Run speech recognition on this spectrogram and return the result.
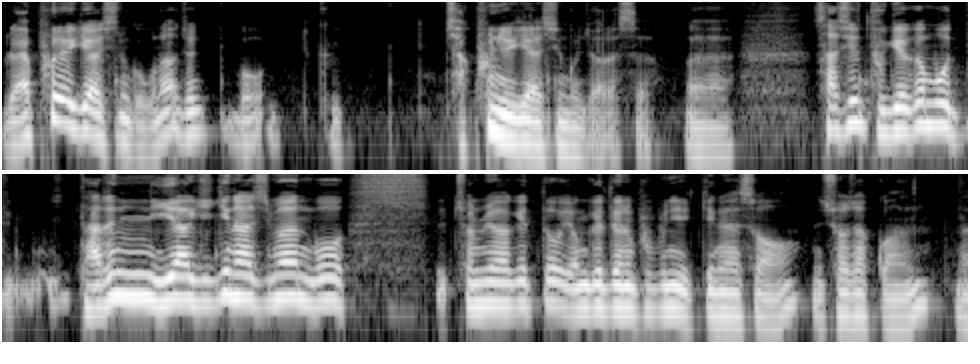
래퍼 얘기하시는 거구나. 전 뭐, 그, 작품 얘기하시는 건 줄 알았어요. 네. 사실 두 개가 뭐, 다른 이야기긴 하지만 뭐, 절묘하게 또 연결되는 부분이 있긴 해서, 저작권. 네.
